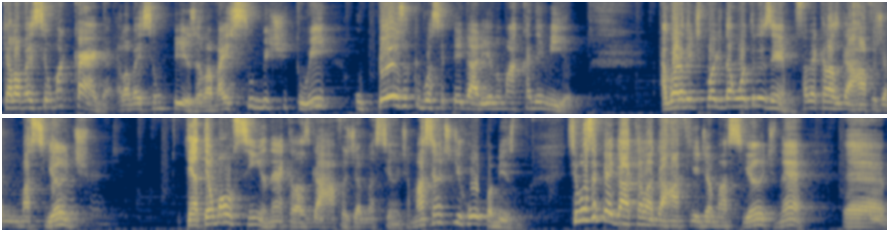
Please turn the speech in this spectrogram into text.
que ela vai ser uma carga, ela vai ser um peso, ela vai substituir o peso que você pegaria numa academia. Agora a gente pode dar um outro exemplo. Sabe aquelas garrafas de amaciante? Tem até uma alcinha, né? Aquelas garrafas de amaciante. Amaciante de roupa mesmo. Se você pegar aquela garrafinha de amaciante, né? É,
